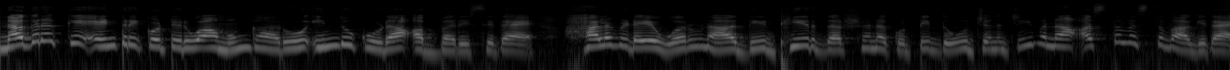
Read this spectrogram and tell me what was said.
ನಗರಕ್ಕೆ ಎಂಟ್ರಿ ಕೊಟ್ಟಿರುವ ಮುಂಗಾರು ಇಂದು ಕೂಡ ಅಬ್ಬರಿಸಿದೆ. ಹಲವೆಡೆ ವರುಣ ದಿಢೀರ್ ದರ್ಶನ ಕೊಟ್ಟಿದ್ದು ಜನಜೀವನ ಅಸ್ತವ್ಯಸ್ತವಾಗಿದೆ.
